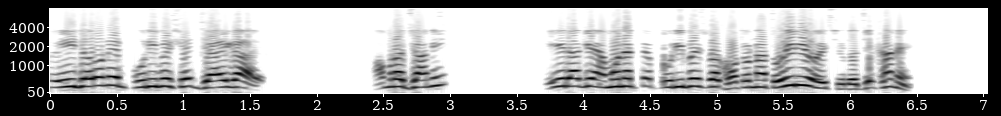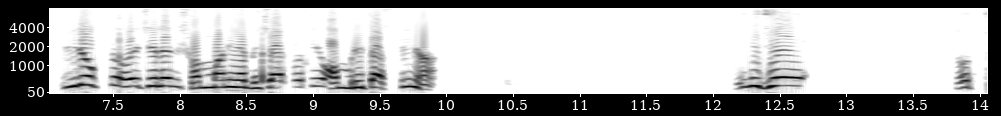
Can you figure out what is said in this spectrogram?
তো এই ধরনের পরিবেশের জায়গায় আমরা জানি এর আগে এমন একটা পরিবেশ বা ঘটনা তৈরি হয়েছিল যেখানে বিরক্ত হয়েছিলেন সম্মানীয় বিচারপতি অমৃতা সিনহা। তিনি যে তথ্য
